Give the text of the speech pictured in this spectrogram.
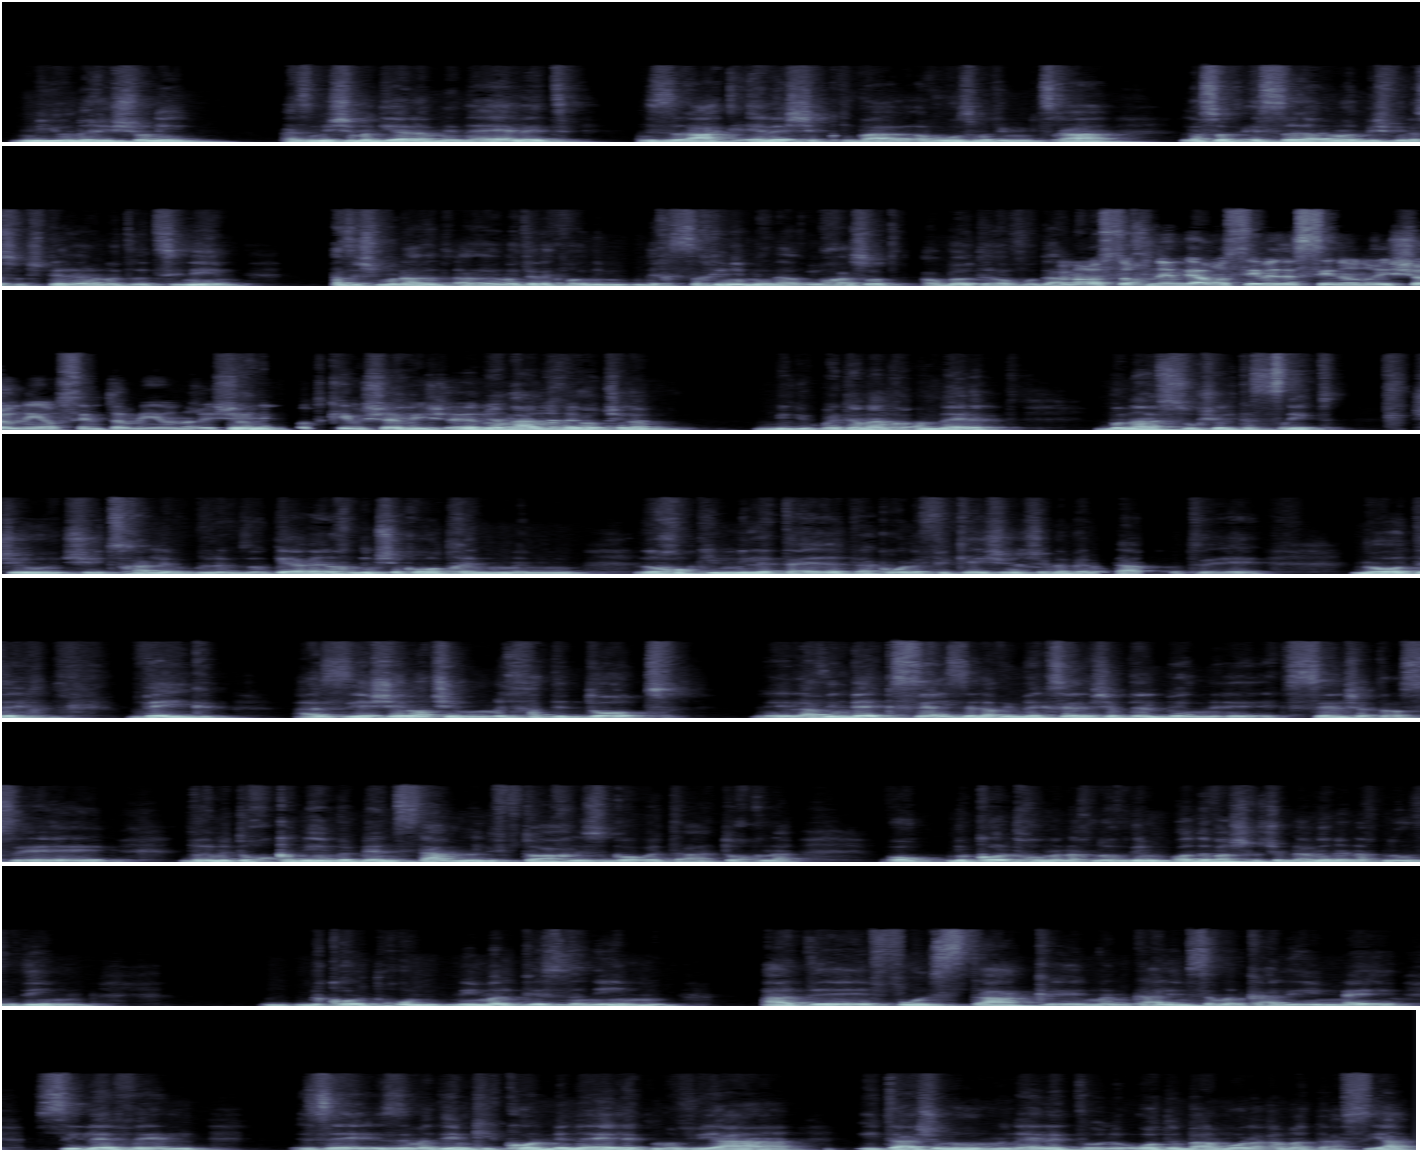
מיון ראשוני. אז מי שמגיע למנהלת, זה רק אלה שכבר עברו, זאת אומרת, אם היא צריכה לעשות עשר רעיונות בשביל לעשות שתי רעיונות רציניים, אז השמונה הרעיונות האלה כבר נחסכים ממנה והיא יכולה לעשות הרבה יותר עבודה. כלומר, הסוכנים גם עושים איזה סינון ראשוני, עושים את המיון הראשוני, כן, בודקים שמי כן, ש... בהתאם להנחיות שלה, בדיוק, בהתאם המנהלת בונה סוג של תסריט שהיא צריכה לבדוק, הרי אנחנו יודעים שקורות חיים הם רחוקים מלתאר את ה-qualification של הבן אדם, זה מאוד וייג, אז יש שאלות שהן מחדדות, להבין באקסל זה להבין באקסל, יש הבדל בין אקסל שאתה עושה דברים מתוחכמים ובין סתם לפתוח, לסגור את התוכנה, או בכל תחום, אנחנו עובדים, עוד דבר שחשוב להבין, אנחנו עובדים בכל תחום, ממלגזנים עד full stack, מנכ"לים, סמנכ"לים, C-Level, זה, זה מדהים כי כל מנהלת מביאה איתה, יש לנו מנהלת רוטנבאום מעולם התעשייה,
